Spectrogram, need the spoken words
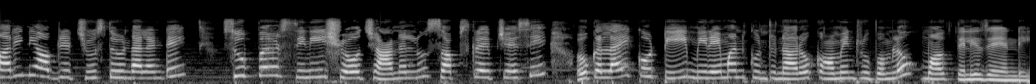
మరిన్ని అప్డేట్ చూస్తూ ఉండాలంటే సూపర్ సినీ షో ఛానల్ను సబ్స్క్రైబ్ చేసి ఒక లైక్ కొట్టి మీరేమనుకుంటున్నారో కామెంట్ రూపంలో మాకు తెలియజేయండి.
